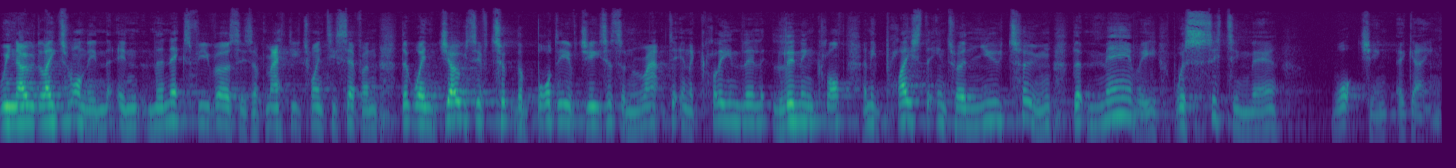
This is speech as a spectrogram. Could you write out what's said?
We know later on in, in the next few verses of Matthew 27 that when Joseph took the body of Jesus and wrapped it in a clean linen cloth and he placed it into a new tomb, that Mary was sitting there watching again.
